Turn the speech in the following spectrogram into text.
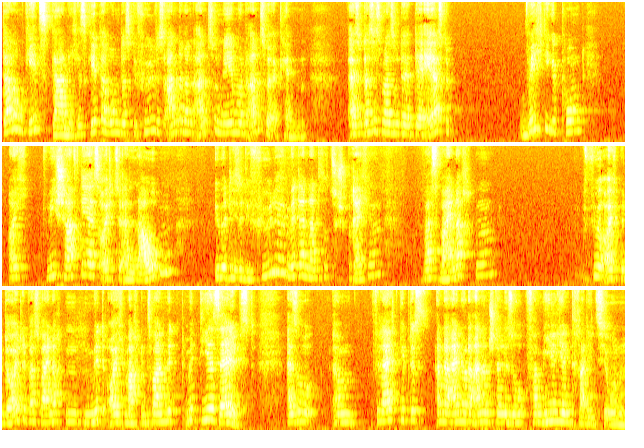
darum geht es gar nicht. Es geht darum, das Gefühl des anderen anzunehmen und anzuerkennen. Also das ist mal so der, der erste wichtige Punkt, euch, wie schafft ihr es, euch zu erlauben, über diese Gefühle miteinander zu sprechen, was Weihnachten für euch bedeutet, was Weihnachten mit euch macht und zwar mit, mit dir selbst. Also ähm, vielleicht gibt es an der einen oder anderen Stelle so Familientraditionen.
